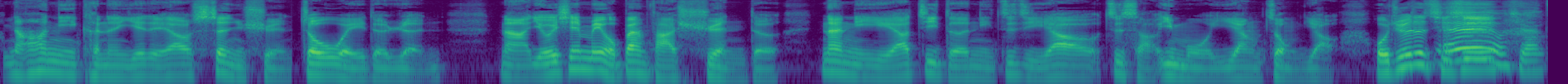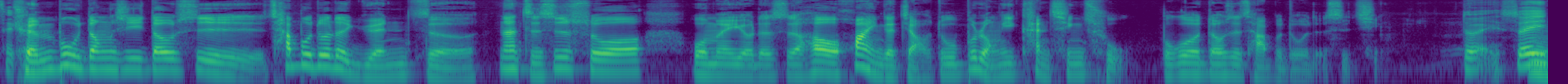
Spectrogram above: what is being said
然后你可能也得要慎选周围的人。那有一些没有办法选的，那你也要记得你自己要至少一模一样重要。我觉得其实全部东西都是差不多的原则，那只是说我们有的时候换一个角度不容易看清楚，不过都是差不多的事情。对，所以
